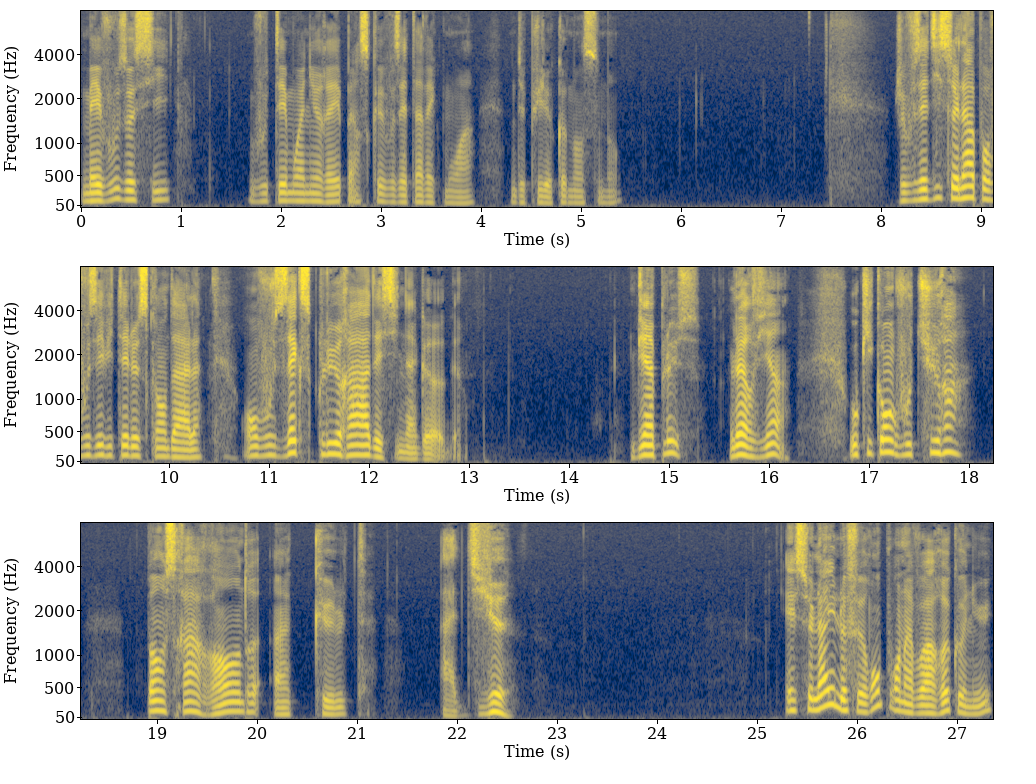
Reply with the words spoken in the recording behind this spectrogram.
mais vous aussi, vous témoignerez parce que vous êtes avec moi depuis le commencement. Je vous ai dit cela pour vous éviter le scandale. On vous exclura des synagogues. Bien plus, l'heure vient où quiconque vous tuera pensera rendre un culte à Dieu. Et cela ils le feront pour n'avoir reconnu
